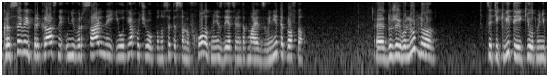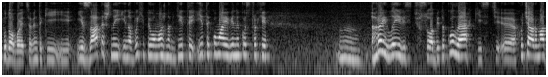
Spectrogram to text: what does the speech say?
Красивий, прекрасний, універсальний. І от я хочу його поносити саме в холод. Мені здається, він так має дзвеніти просто. Е, Дуже його люблю. Це ті квіти, які от мені подобаються. Він такий і, і затишний, і на вихід його можна вдіти, і таку має він якусь трохи м, грайливість в собі, таку легкість. Е, Хоча аромат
